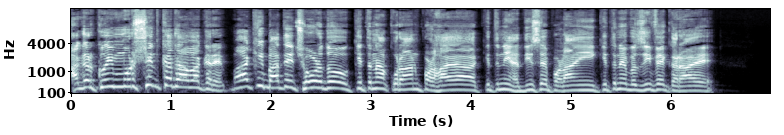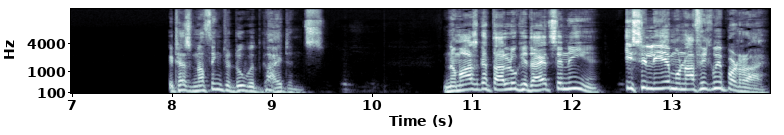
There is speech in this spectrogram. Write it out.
اگر کوئی مرشد کا دعویٰ کرے، باقی باتیں چھوڑ دو، کتنا قرآن پڑھایا، کتنی حدیثیں پڑھائی کتنے وظیفے کرائے۔ It has nothing to do with guidance نماز کا تعلق ہدایت سے نہیں ہے۔ اسی لیے منافق بھی پڑھ رہا ہے۔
